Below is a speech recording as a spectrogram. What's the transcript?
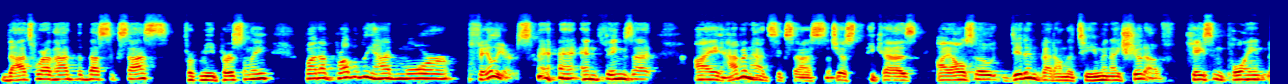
That's where I've had the best success for me personally. But I've probably had more failures and things that I haven't had success just because I also didn't bet on the team and I should have. Case in point,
